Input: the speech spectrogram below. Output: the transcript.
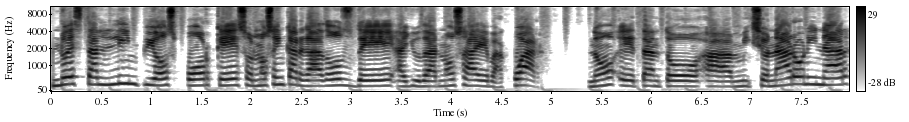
no están limpios porque son los encargados de ayudarnos a evacuar, ¿no? Eh, tanto a miccionar, orinar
